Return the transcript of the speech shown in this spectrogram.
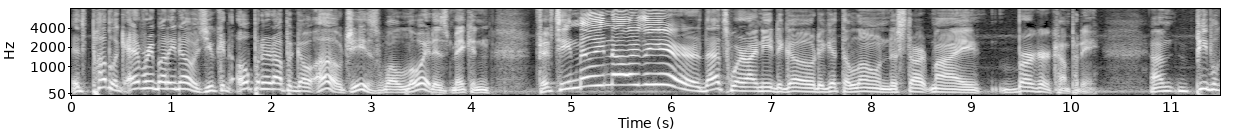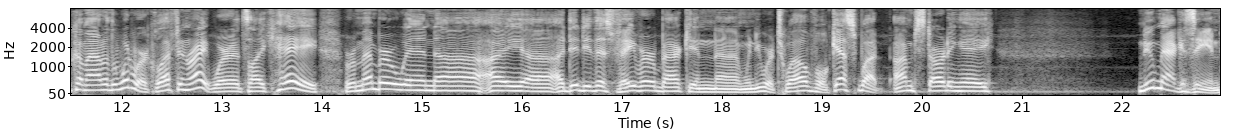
It's public. Everybody knows. You can open it up and go, oh, geez, well, Lloyd is making $15 million a year. That's where I need to go to get the loan to start my burger company. Um, people come out of the woodwork left and right where it's like, hey, remember when uh, I uh, I did you this favor back in uh, when you were 12? Well, guess what? I'm starting a new magazine.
